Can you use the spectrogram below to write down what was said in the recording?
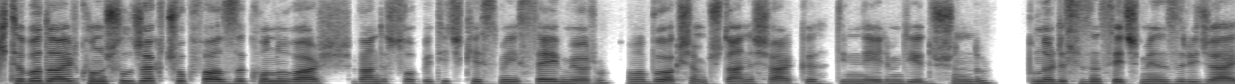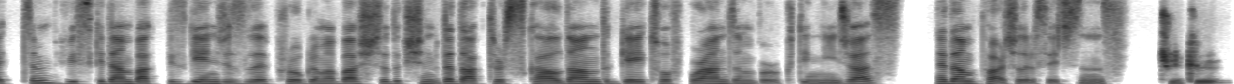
Kitaba dair konuşulacak çok fazla konu var. Ben de sohbeti hiç kesmeyi sevmiyorum. Ama bu akşam üç tane şarkı dinleyelim diye düşündüm. Bunları da sizin seçmenizi rica ettim. Whiskey'den Bak Biz Genciz'le programa başladık. Şimdi de Dr. Skull'dan The Gate of Brandenburg dinleyeceğiz. Neden bu parçaları seçtiniz? Çünkü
